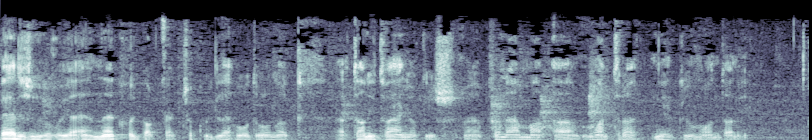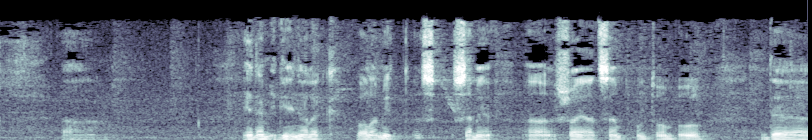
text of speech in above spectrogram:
verziója ennek, hogy bakták csak úgy lehódolnak, tanítványok is a pranáma a mantra nélkül mondani. Én nem igényelek valamit személy, a saját szempontomból, de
